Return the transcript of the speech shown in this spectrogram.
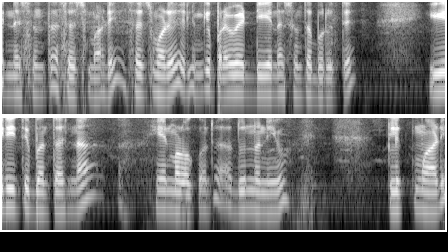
ಎನ್ ಎಸ್ ಅಂತ ಸರ್ಚ್ ಮಾಡಿ ಸರ್ಚ್ ಮಾಡಿ ನಿಮಗೆ ಪ್ರೈವೇಟ್ ಡಿ ಎನ್ ಎಸ್ ಅಂತ ಬರುತ್ತೆ. ಈ ರೀತಿ ಬಂದ ತಕ್ಷಣ ಏನು ಮಾಡಬೇಕು ಅಂದರೆ ಅದನ್ನು ನೀವು ಕ್ಲಿಕ್ ಮಾಡಿ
